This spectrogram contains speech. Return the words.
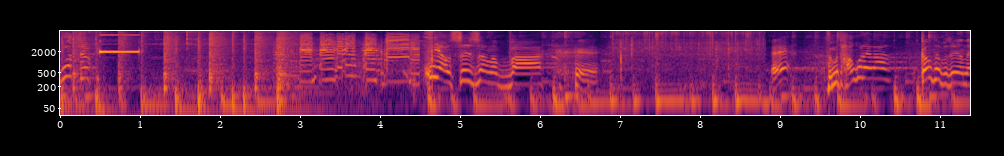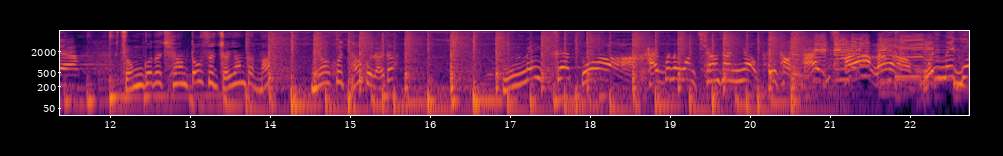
我操！尿身上了吧？嘿。哎，怎么弹回来了？刚才不这样的呀？中国的枪都是这样的吗？鸟会弹回来的？没厕所，还不能往墙上尿，配套太差了。回美国。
